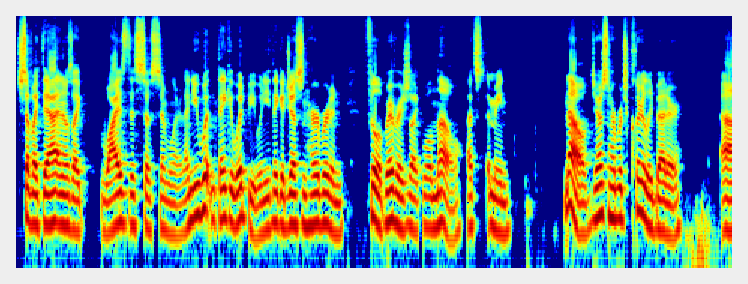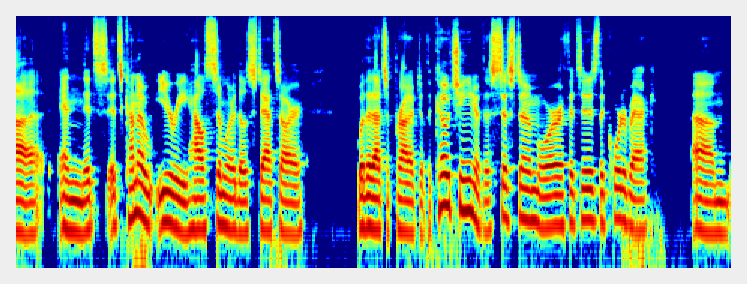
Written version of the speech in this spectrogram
stuff like that. And I was like, why is this so similar? And you wouldn't think it would be when you think of Justin Herbert and Philip Rivers. You're like, well, no, that's. I mean, no, Justin Herbert's clearly better, uh, and it's it's kind of eerie how similar those stats are. Whether that's a product of the coaching or the system, or if it is the quarterback, um,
